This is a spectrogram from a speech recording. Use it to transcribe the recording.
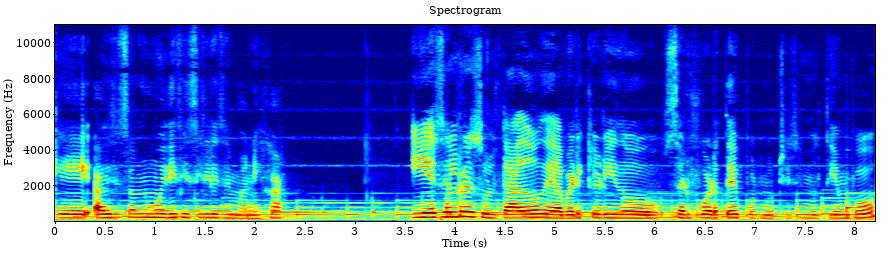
que a veces son muy difíciles de manejar. Y es el resultado de haber querido ser fuerte por muchísimo tiempo,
